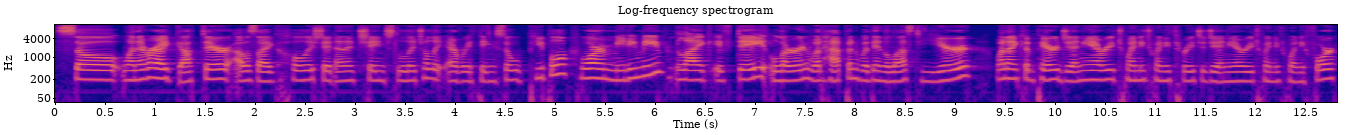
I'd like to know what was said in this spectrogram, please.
So whenever I got there, I was like, holy shit, and it changed literally everything. So people who are meeting me, like if they learn what happened within the last year, when I compare January 2023 to January 2024,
